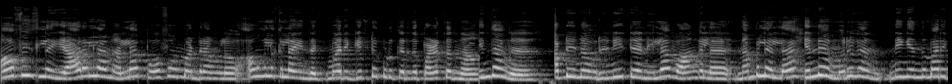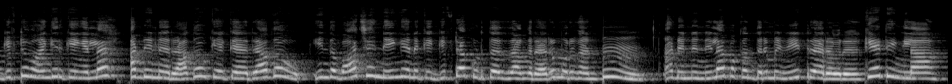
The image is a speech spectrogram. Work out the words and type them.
ஆபீஸ்ல யாரெல்லாம் நல்லா பெர்ஃபார்ம் பண்றாங்களோ அவங்களுக்கெல்லாம் இந்த மாதிரி கிஃப்ட் கொடுக்கறது பழக்கம் தான் இந்தாங்க. அப்படின்னு அவர் நீட்ட நிலா வாங்கல. நம்பல என்ன முருகன் நீங்க இந்த மாதிரி கிஃப்ட் வாங்கியிருக்கீங்கல்ல? அப்படின்னு ராகவ் கேட்க ராகவ் இந்த வாட்சை நீங்க எனக்கு கிஃப்டாக கொடுத்தது தாங்கிறாரு முருகன். ம். அப்படின்னு நிலா பக்கம் திரும்பி நீட்டுறாரு அவரு. கேட்டிங்களா?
